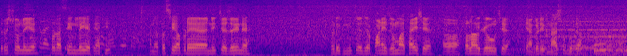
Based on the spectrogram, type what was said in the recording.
દ્રશ્યો લઈએ, થોડા સીન લઈએ ત્યાંથી. અને પછી આપણે નીચે જઈને ઘડીક નીચે જે પાણી જમા થાય છે તળાવ જેવું છે ત્યાં ઘડીક નાશું બધા.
